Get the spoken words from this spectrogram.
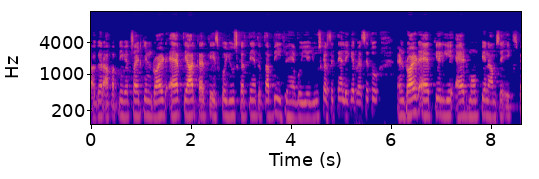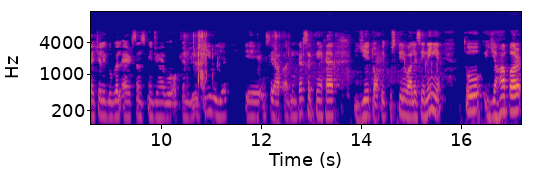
अगर आप अपनी वेबसाइट की एंड्रॉयड ऐप तैयार करके इसको यूज़ करते हैं तो तब भी जो है वो ये यूज़ कर सकते हैं। लेकिन वैसे तो एंड्रॉयड ऐप के लिए एड मोम के नाम से एक स्पेशली गूगल एडसन्स ने जो है वो ऑप्शन यूज़ की हुई है कि उससे आप अर्निंग कर सकते हैं। खैर, ये टॉपिक उसके हवाले से नहीं है। तो यहाँ पर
